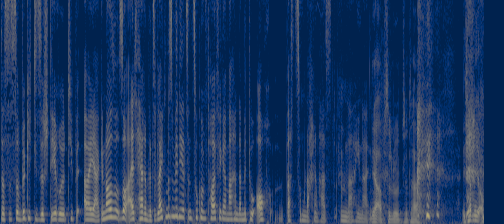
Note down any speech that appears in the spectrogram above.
das ist so wirklich diese Stereotype. Aber ja, genauso so Altherrenwitze. Vielleicht müssen wir die jetzt in Zukunft häufiger machen, damit du auch was zum Lachen hast im Nachhinein. ja, absolut, total. Ich habe mich auch,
